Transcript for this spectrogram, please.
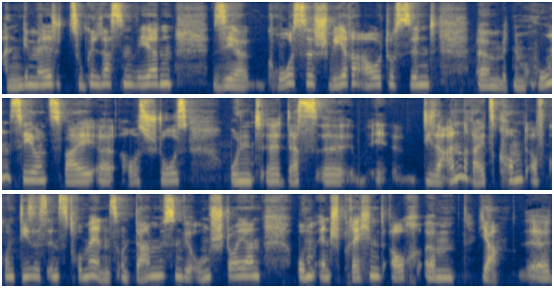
angemeldet zugelassen werden, sehr große, schwere Autos sind ähm, mit einem hohen CO2-Ausstoß. Äh, und äh, das, äh, dieser Anreiz kommt aufgrund dieses Instruments. Und da müssen wir umsteuern, um entsprechend auch ähm, ja, äh,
